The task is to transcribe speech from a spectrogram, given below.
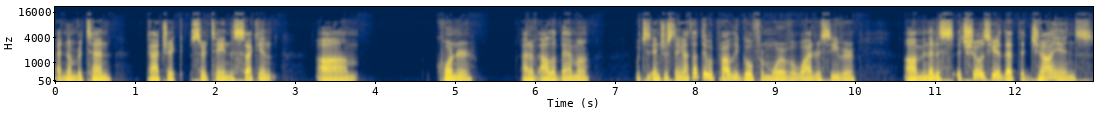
at number ten. Patrick Surtain the second, um, corner out of Alabama, which is interesting. I thought they would probably go for more of a wide receiver. Um, and then it shows here that the Giants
